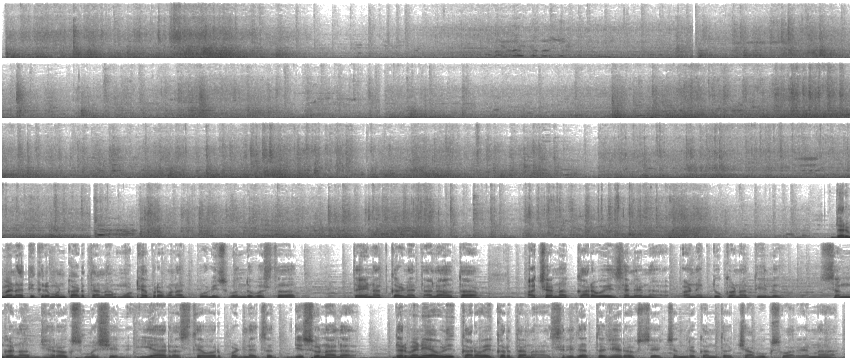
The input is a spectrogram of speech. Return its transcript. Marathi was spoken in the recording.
दरम्यान अतिक्रमण काढताना मोठ्या प्रमाणात पोलीस बंदोबस्त तैनात करण्यात आला होता. अचानक कारवाई झाल्यानं अनेक दुकानातील संगणक झेरॉक्स मशीन या रस्त्यावर पडल्याचं दिसून आलं. दरम्यान यावेळी कारवाई करताना श्रीदत्त झेरॉक्सचे चंद्रकांत चाबुकस्वार यांना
